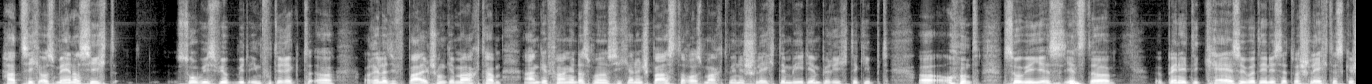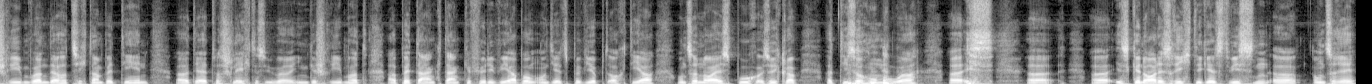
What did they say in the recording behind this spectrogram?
hat sich aus meiner Sicht so wie es wir mit Infodirekt äh, relativ bald schon gemacht haben, angefangen, dass man sich einen Spaß daraus macht, wenn es schlechte Medienberichte gibt. Äh, und so wie es jetzt der Benedikt Kaiser, über den ist etwas Schlechtes geschrieben worden, der hat sich dann bei denen, äh, der etwas Schlechtes über ihn geschrieben hat, äh, bedankt, danke für die Werbung und jetzt bewirbt auch der unser neues Buch. Also ich glaube, äh, dieser Humor äh, ist, ist genau das Richtige. Jetzt wissen unsere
